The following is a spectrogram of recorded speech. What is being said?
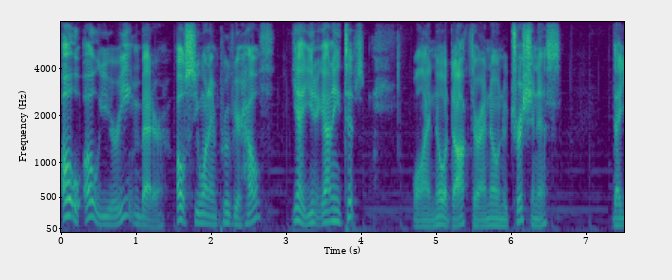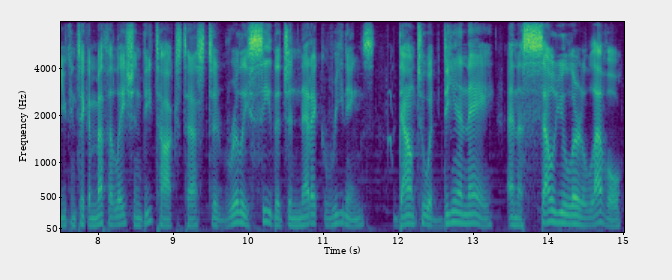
Oh, oh, you're eating better. Oh, so you want to improve your health? Yeah, you got any tips? Well, I know a doctor, I know a nutritionist that you can take a methylation detox test to really see the genetic readings down to a DNA and a cellular level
